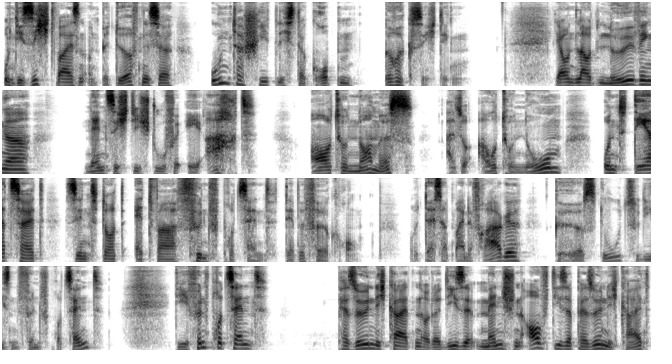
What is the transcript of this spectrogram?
und die Sichtweisen und Bedürfnisse unterschiedlichster Gruppen berücksichtigen. Ja, und laut Löwinger nennt sich die Stufe E8 Autonomous, also autonom, und derzeit sind dort etwa fünf Prozent der Bevölkerung. Und deshalb meine Frage, gehörst du zu diesen fünf Prozent. Die fünf Prozent Persönlichkeiten oder diese Menschen auf dieser Persönlichkeit,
